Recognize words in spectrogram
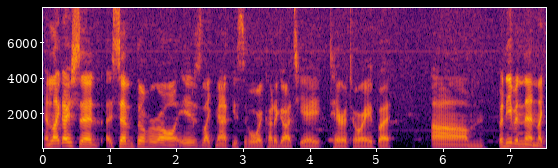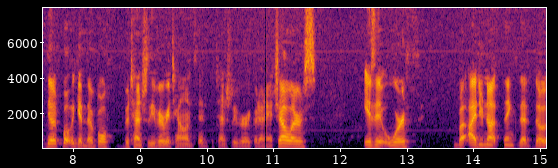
and like I said, uh, seventh overall is like Matthew Savoie Cuttagatier territory, but um, but even then, like they're both again, they're both potentially very talented, potentially very good NHLers. Is it worth? But I do not think that tho-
